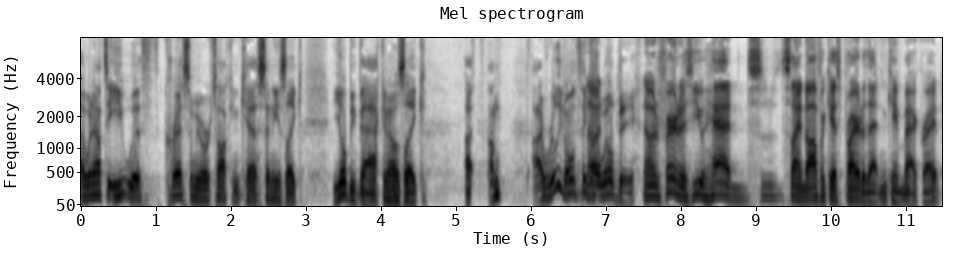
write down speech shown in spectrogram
I went out to eat with Chris, and we were talking Kiss, and he's like, "You'll be back," and I was like, I, I'm. I really don't think I will be. Now, in fairness, you had signed off a Kiss prior to that and came back, right?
